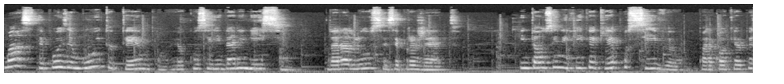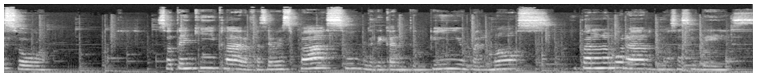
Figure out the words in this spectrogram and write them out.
Mas, depois de muito tempo, eu consegui dar início, dar à luz esse projeto. Então, significa que é possível para qualquer pessoa só tem que, claro, fazer um espaço, dedicar um tempinho para nós e para namorar nossas ideias.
